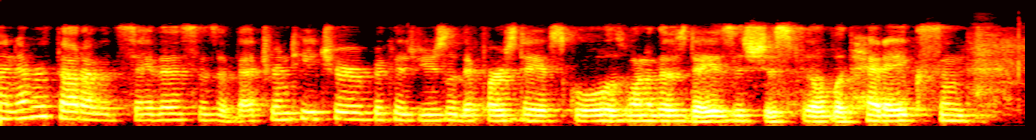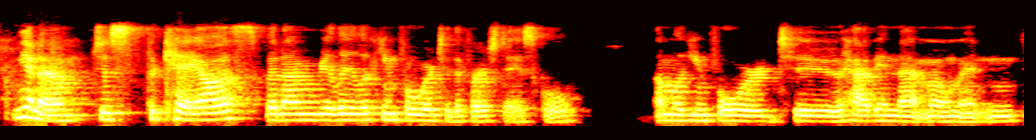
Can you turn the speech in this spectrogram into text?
I never thought I would say this as a veteran teacher because usually the first day of school is one of those days that's just filled with headaches and, you know, just the chaos. But I'm really looking forward to the first day of school. I'm looking forward to having that moment and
